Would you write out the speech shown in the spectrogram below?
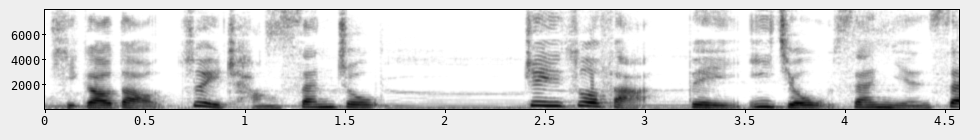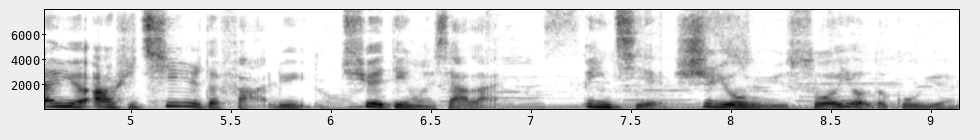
提高到最长三周。这一做法被一九五三年三月二十七日的法律确定了下来，并且适用于所有的雇员。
